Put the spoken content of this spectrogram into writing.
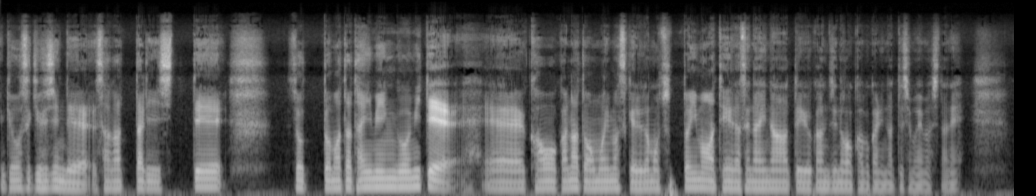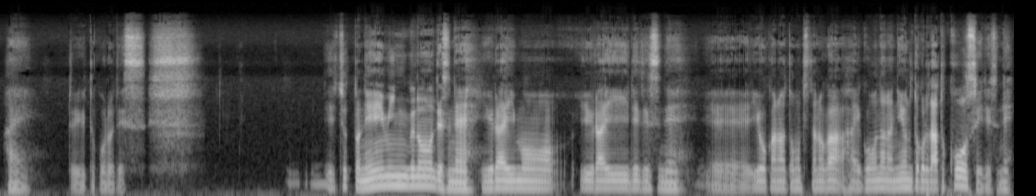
業績不振で下がったりして、ちょっとまたタイミングを見て、えー、買おうかなと思いますけれども、ちょっと今は手出せないなという感じの株価になってしまいましたね。はい。というところです。で、ちょっとネーミングのですね、由来も、由来でですね、えー、言おうかなと思ってたのが、はい、5724のところで、あと香水ですね。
